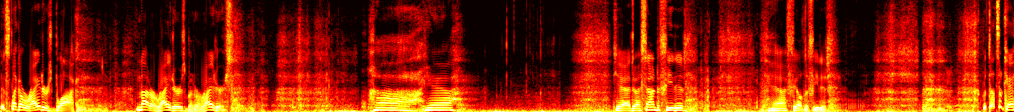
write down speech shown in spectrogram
It's like a writer's block. Not a writer's, but a writer's. Ah, uh, yeah. Yeah, do I sound defeated? Yeah, I feel defeated. But that's okay.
